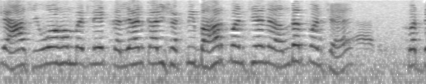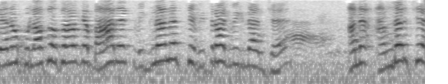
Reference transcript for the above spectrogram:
કે આ શિવોહમ એટલે કલ્યાણકારી શક્તિ બહાર પણ છે અને અંદર પણ છે. પણ તેનો ખુલાસો થયો કે બહાર એક વિજ્ઞાન જ છે વિતરાગ વિજ્ઞાન છે. અને અંદર છે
